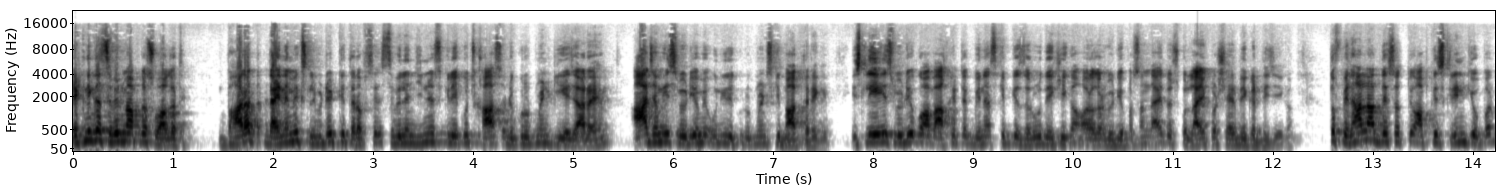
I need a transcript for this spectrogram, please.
टेक्निकल सिविल में आपका स्वागत है। भारत डायनेमिक्स लिमिटेड की तरफ़ से सिविल इंजीनियर्स के लिए कुछ खास रिक्रूटमेंट किए जा रहे हैं। आज हम इस वीडियो में उन्हीं रिक्रूटमेंट्स की बात करेंगे। इसलिए इस वीडियो को आप आखिर तक बिना स्किप के ज़रूर देखिएगा और अगर वीडियो पसंद आए तो इसको लाइक और शेयर भी कर दीजिएगा। तो फ़िलहाल आप देख सकते हो आपकी स्क्रीन के ऊपर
